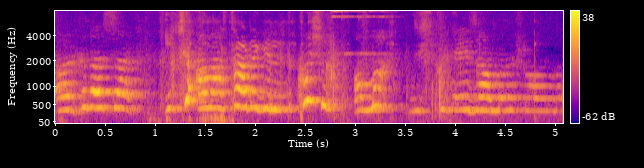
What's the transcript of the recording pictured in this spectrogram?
Arkadaşlar iki anahtar da geldi. Koşun. Allah düştü heyecandan şu anda.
